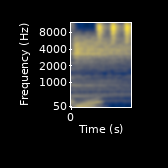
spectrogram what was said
Mm-hmm.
